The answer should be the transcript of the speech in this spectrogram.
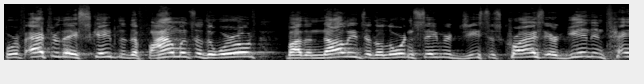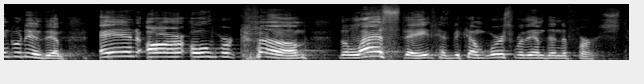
for if after they escape the defilements of the world by the knowledge of the Lord and Savior Jesus Christ, they are again entangled in them and are overcome, the last state has become worse for them than the first.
